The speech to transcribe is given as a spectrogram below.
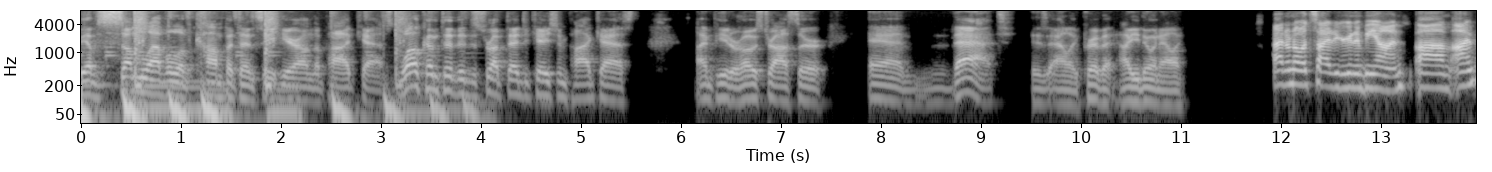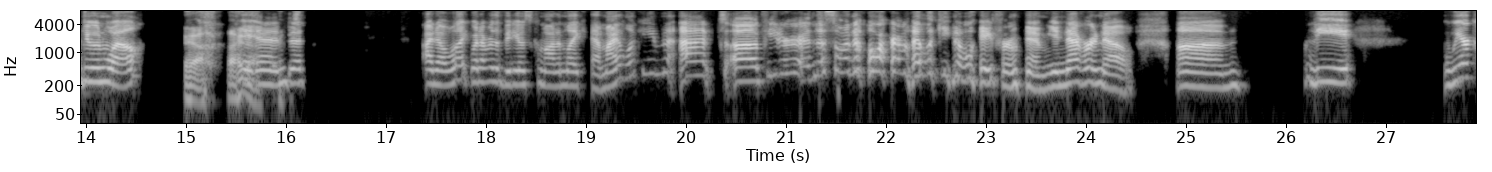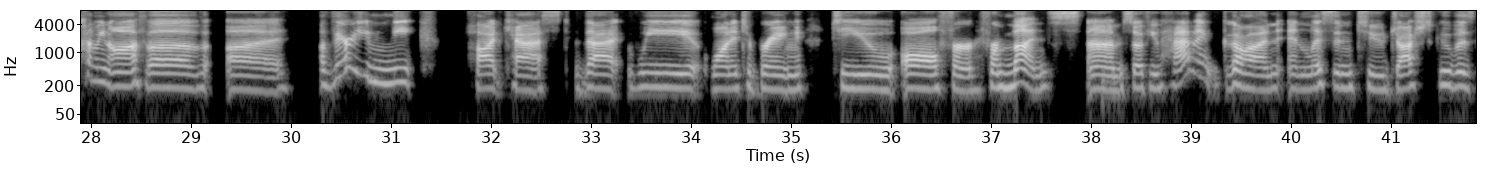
we have some level of competency here on the podcast. Welcome to the Disrupt Education Podcast. I'm Peter Hostrawser, and that is Alli Privitt. How you doing, Alli? I don't know what side you're going to be on. Um, I'm doing well. Yeah, I and I know, like whenever the videos come on, I'm like, am I looking at uh, Peter in this one, or am I looking away from him? You never know. Um, the we are coming off of a very unique podcast that we wanted to bring to you all for for months. Um, so if you haven't gone and listened to Josh Czuba's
